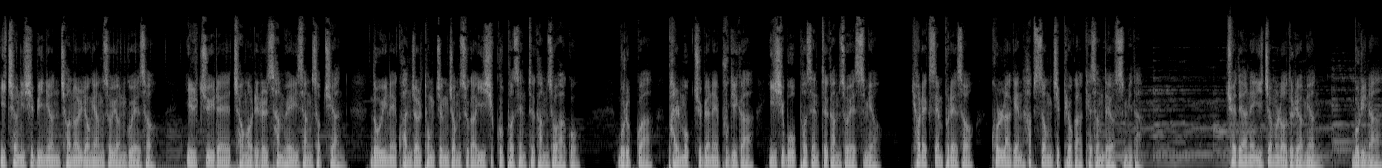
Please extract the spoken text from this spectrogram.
2022년 전월 영양소 연구에서 일주일에 정어리를 3회 이상 섭취한 노인의 관절 통증 점수가 29% 감소하고 무릎과 발목 주변의 부기가 25% 감소했으며 혈액 샘플에서 콜라겐 합성 지표가 개선되었습니다. 최대한의 이점을 얻으려면 물이나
